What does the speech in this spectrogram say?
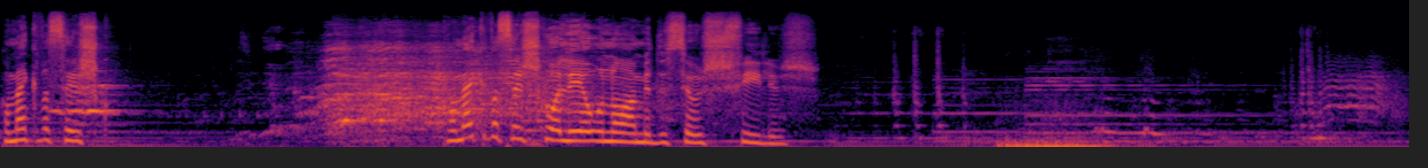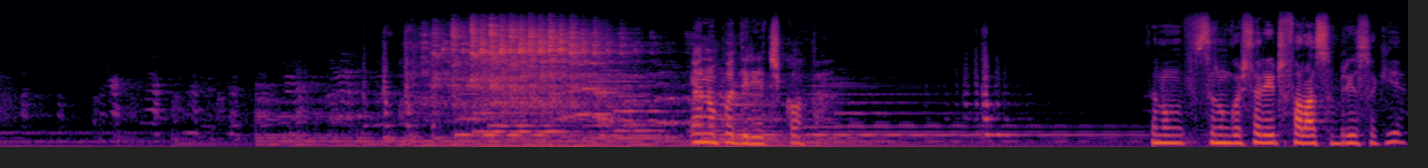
Como é que você es... Como é que você escolheu o nome dos seus filhos? Eu não poderia te contar. Você não, você não gostaria de falar sobre isso aqui?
